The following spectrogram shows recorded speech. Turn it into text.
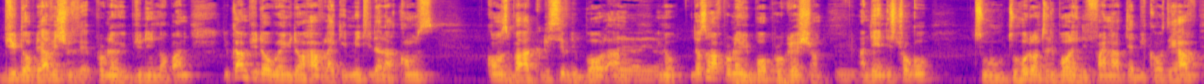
build up. They have issues with a problem with building up, and you can't build up when you don't have like a midfielder that comes comes back, receive the ball, and Yeah, yeah. you know they also have problem with ball progression, and then they struggle to to hold on to the ball in the final third because they have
